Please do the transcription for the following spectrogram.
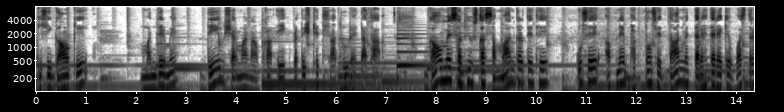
किसी गाँव के मंदिर में देव शर्मा नाम का एक प्रतिष्ठित साधु रहता था। गाँव में सभी उसका सम्मान करते थे। उसे अपने भक्तों से दान में तरह तरह के वस्त्र,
